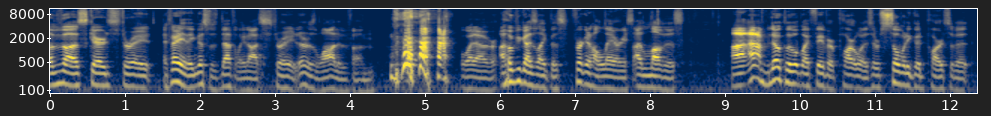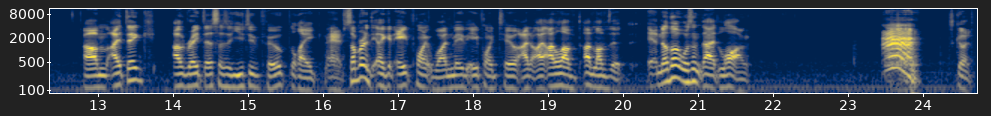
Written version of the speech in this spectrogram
of uh, scared straight. If anything, this was definitely not straight. There was a lot of um. Whatever. I hope you guys like this. Friggin' hilarious. I love this. Uh, I have no clue what my favorite part was. There were so many good parts of it. Um, I think I would rate this as a YouTube poop. Like, man, somewhere the, like an 8.1, maybe 8.2. I, I, I loved, I loved it. And although it wasn't that long, it's good.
